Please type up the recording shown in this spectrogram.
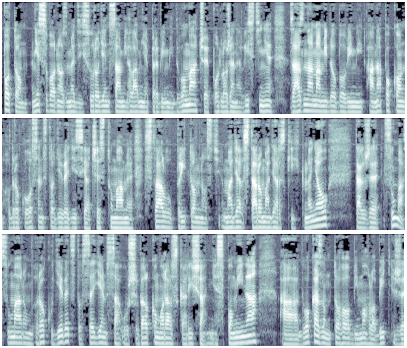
potom nesvornosť medzi súrodencami, hlavne prvými dvoma, čo je podložené listine, záznamami dobovými a napokon od roku 896 tu máme stálu prítomnosť maďar, staromaďarských kmeňov, Takže suma sumárom v roku 907 sa už Veľkomoravská ríša nespomína a dôkazom toho by mohlo byť, že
